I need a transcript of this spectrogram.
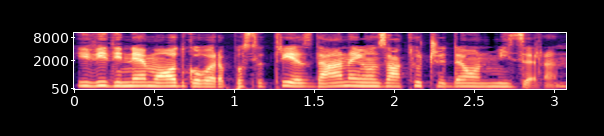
i vidi nema odgovora posle 30 dana i on zaključi da je on mizeran.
